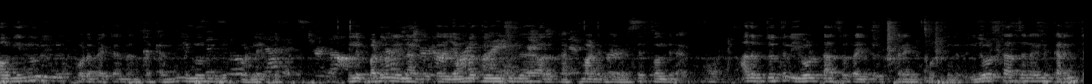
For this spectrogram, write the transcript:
ಅವ್ರು ಇನ್ನೂರು ಯೂನಿಟ್ ಕೊಡಬೇಕನ್ನಂತ ತಂದು ಇನ್ನೂರು ಯೂನಿಟ್ ಕೊಡಲೇಬೇಕು. ಇಲ್ಲಿ ಬಡವರು ಏನಾಗುತ್ತೆ? ಎಂಬತ್ತು ಯೂನಿಟ್ಗೆ ಅದು ಕಟ್ ಮಾಡಿದ್ರೆ ತೊಂದರೆ ಆಗುತ್ತೆ. ಅದ್ರ ಜೊತೆಲಿ ಏಳು ತಾಸು ರೈತರಿಗೆ ಕರೆಂಟ್ ಕೊಡ್ತೀನಿ ಏಳು ತಾಸನಾಗಿ ಕರೆಂಟ್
